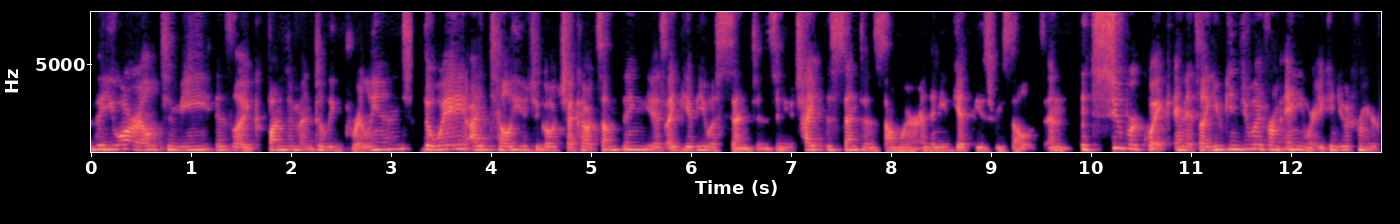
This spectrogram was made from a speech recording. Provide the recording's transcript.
the URL to me is like fundamentally brilliant. The way I tell you to go check out something is I give you a sentence and you type the sentence somewhere and then you get these results. And it's super quick and it's like you can do it from anywhere. You can do it from your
